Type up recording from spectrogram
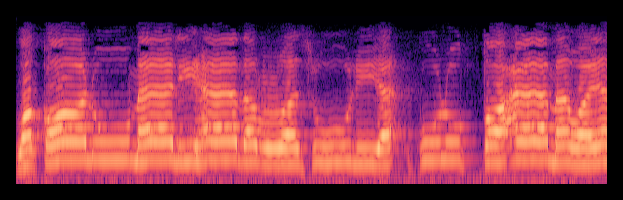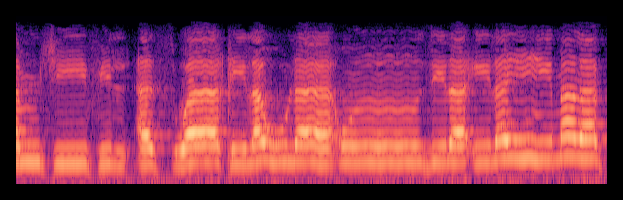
وَقَالُوا مَا لِهَذَا الرَّسُولِ يَأْكُلُ الطَّعَامَ وَيَمْشِي فِي الْأَسْوَاقِ لَوْلَا أُنْزِلَ إِلَيْهِ مَلَكٌ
